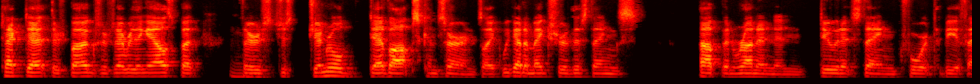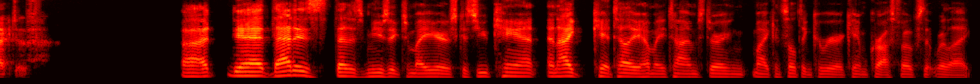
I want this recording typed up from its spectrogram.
tech debt there's bugs there's everything else but Mm-hmm. There's just general DevOps concerns. Like we got to make sure this thing's up and running and doing its thing for it to be effective. Uh, yeah, that is that is music to my ears because you can't, and I can't tell you how many times during my consulting career I came across folks that were like,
